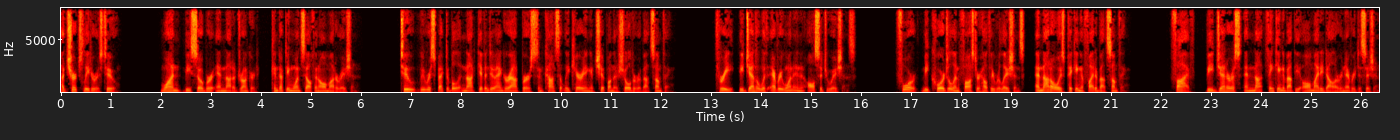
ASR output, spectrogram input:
A church leader is to 1. Be sober and not a drunkard, conducting oneself in all moderation. 2. Be respectable and not given to anger outbursts and constantly carrying a chip on their shoulder about something. 3. Be gentle with everyone and in all situations. 4. Be cordial and foster healthy relations, and not always picking a fight about something. 5. Be generous and not thinking about the almighty dollar in every decision.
